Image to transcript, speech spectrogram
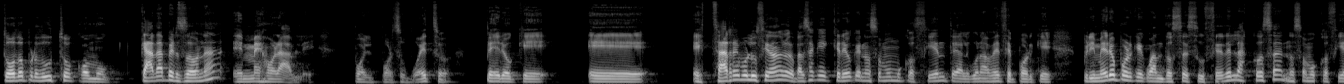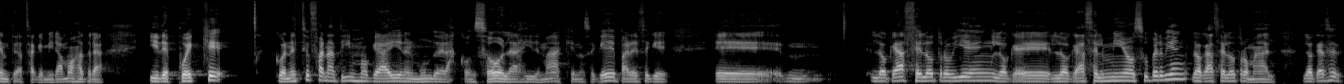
todo producto, como cada persona es mejorable, por, por supuesto, pero que eh, está revolucionando. Lo que pasa es que creo que no somos muy conscientes algunas veces, porque primero porque cuando se suceden las cosas no somos conscientes hasta que miramos atrás. Y después que con este fanatismo que hay en el mundo de las consolas y demás, que no sé qué, parece que eh, mm, lo que hace el otro bien, lo que, lo que hace el mío súper bien, lo que hace el otro mal. Lo que hace...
